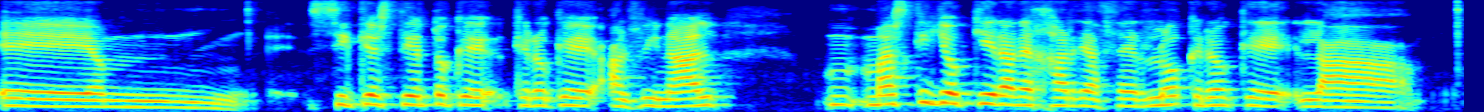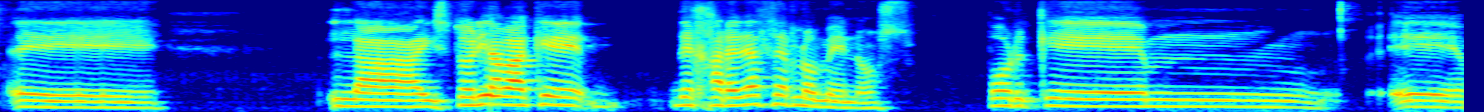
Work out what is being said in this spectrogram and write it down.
eh, sí que es cierto que creo que al final más que yo quiera dejar de hacerlo, creo que la, eh, la historia va que dejaré de hacerlo menos, porque mm, eh,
